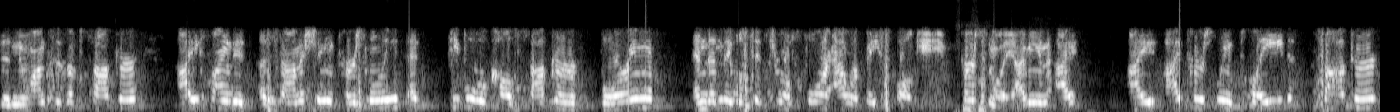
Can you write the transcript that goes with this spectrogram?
the nuances of soccer. I find it astonishing personally that people will call soccer boring, and then they will sit through a four-hour baseball game. Personally, I mean, I, I, I personally played soccer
